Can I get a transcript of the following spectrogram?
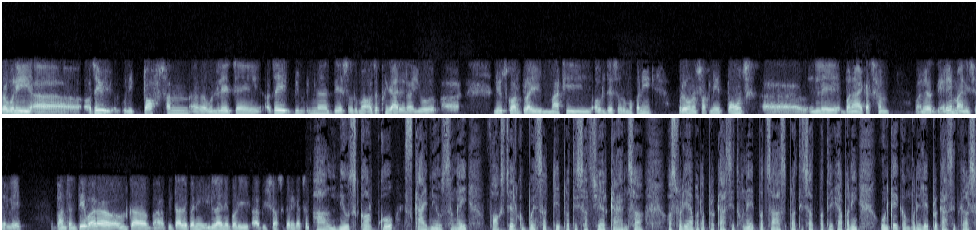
र उनी अझै उनी टफ छन् र उनले चाहिँ अझै विभिन्न देशहरूमा अझ फिजारेर यो न्युज कर्पलाई माथि अरू देशहरूमा पनि पुर्याउन सक्ने पहुँच यिनले बनाएका छन् भनेर धेरै मानिसहरूले भन्छन्। त्यही भएर उनका पिताले पनि यिनलाई नै बढी विश्वास गरेका छन्। हाल न्युज कर्पको स्काई न्युजसँगै फक्सटेलको पैँसठी प्रतिशत सेयर कायम छ। अस्ट्रेलियाबाट प्रकाशित हुने पचास प्रतिशत पत्रिका पनि उनकै कम्पनीले प्रकाशित गर्छ।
